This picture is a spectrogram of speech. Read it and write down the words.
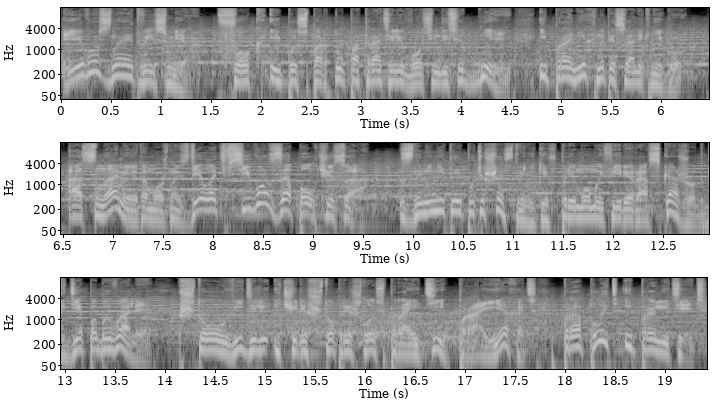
и его знает весь мир. Фок и паспорту потратили 80 дней, и про них написали книгу. А с нами это можно сделать всего за полчаса. Знаменитые путешественники в прямом эфире расскажут, где побывали, что увидели и через что пришлось пройти, проехать, проплыть и пролететь.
